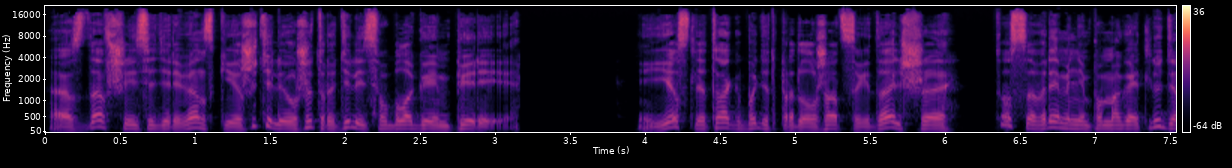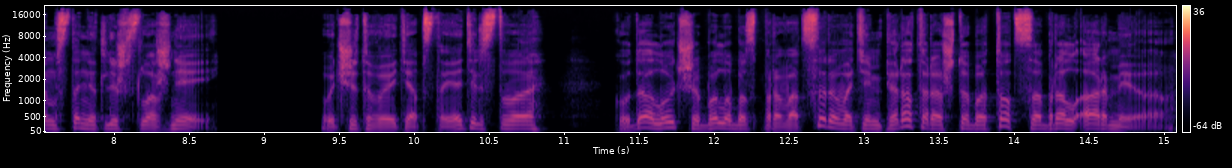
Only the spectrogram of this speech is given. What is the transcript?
а сдавшиеся деревенские жители уже трудились во благо Империи. Если так будет продолжаться и дальше, то со временем помогать людям станет лишь сложней. Учитывая эти обстоятельства, куда лучше было бы спровоцировать императора, чтобы тот собрал армию.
